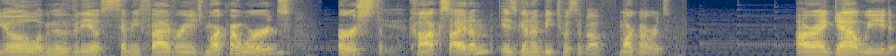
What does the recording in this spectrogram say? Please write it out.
Yo, welcome to the video. 75 range. Mark my words. First Cox item is gonna be Twisted Bow. Mark my words. Alright, Goutweed.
